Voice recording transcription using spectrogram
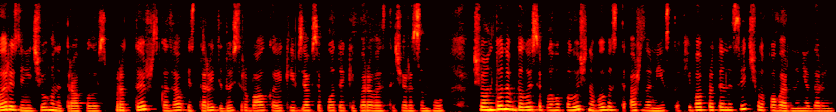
березі нічого не трапилось. Проте ж сказав і старий дідусь рибалка, який взявся потайки перевезти через Ангул, що Антона вдалося благополучно вивезти аж за місто. Хіба про те не свідчило повернення Дарини?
